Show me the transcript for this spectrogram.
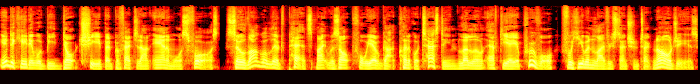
indicate it would be dirt cheap and perfected on animals first, so longer lived pets might result before we ever got clinical testing, let alone FDA approval, for human life extension technologies,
